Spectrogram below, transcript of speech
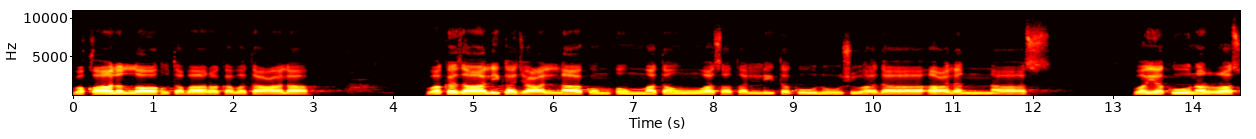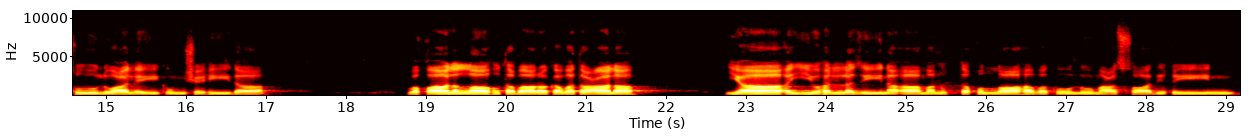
وقال الله تبارك وتعالى وكذلك جعلناكم امه وسطا لتكونوا شهداء على الناس ويكون الرسول عليكم شهيدا وقال الله تبارك وتعالى يا أيها الذين آمنوا اتقوا الله وكونوا مع الصادقين.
